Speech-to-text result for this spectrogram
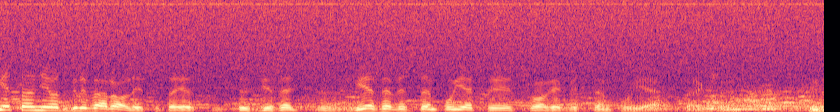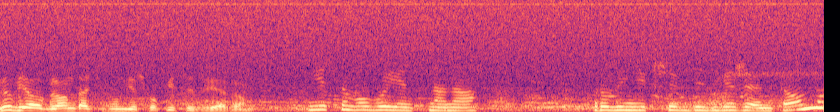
Nie, to nie odgrywa roli, czy to jest, czy zwierzę, zwierzę występuje, czy człowiek występuje. Także lubię oglądać również popisy zwierząt. Jestem obojętna na robienie krzywdy zwierzętom, no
